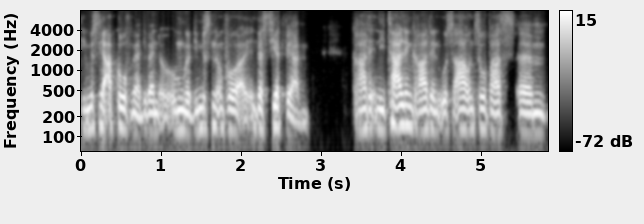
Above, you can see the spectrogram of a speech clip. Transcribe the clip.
die müssen ja abgerufen werden, die, werden, die müssen irgendwo investiert werden. Gerade in Italien, gerade in den USA und sowas. Ähm,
